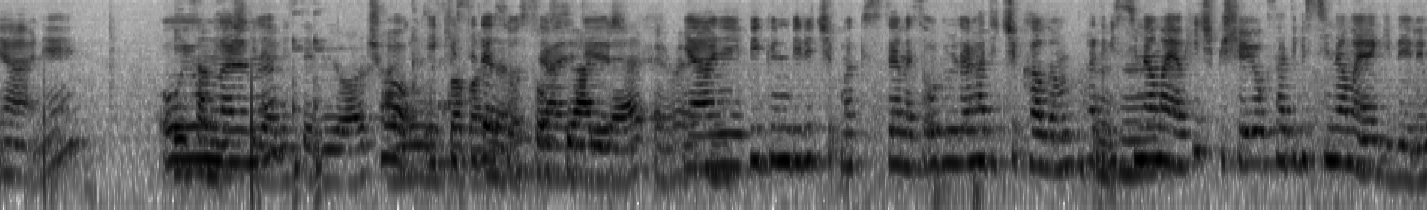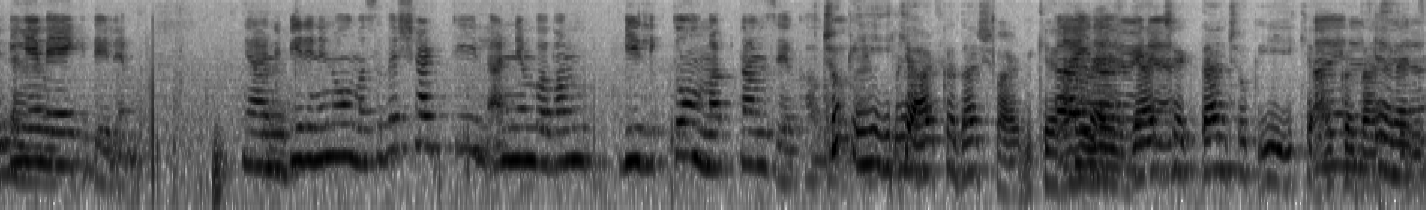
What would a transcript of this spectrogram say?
yani uyumlarını seviyor. çok, Anneniz, ikisi de babanız, sosyaldir. Sosyaller. Evet. yani bir gün biri çıkmak istemese o biriler hadi çıkalım, hadi bir sinemaya, hiçbir şey yoksa hadi bir sinemaya gidelim, bir Evet. yemeğe gidelim. Yani birinin olması da şart değil. Annem babam birlikte olmaktan zevk alıyorlar. Çok iyi iki arkadaş var bir kere. Aynen Evet, öyle. Gerçekten çok iyi iki Aynen arkadaşsınız. öyle.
